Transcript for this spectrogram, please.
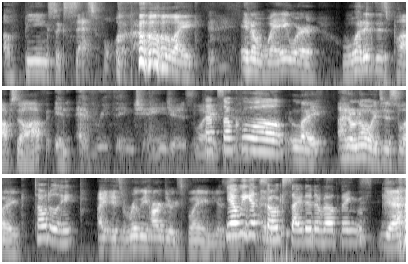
of being successful. like in a way where what if this pops off and everything changes? Like That's so cool. like I don't know, it's just like Totally. I, it's really hard to explain because Yeah, we get I so excited about things. yeah,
